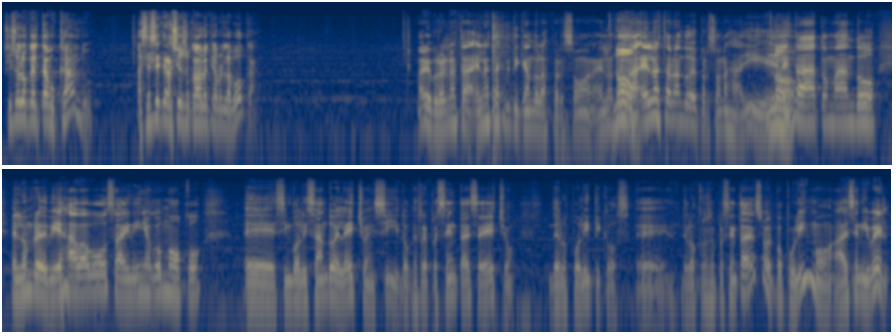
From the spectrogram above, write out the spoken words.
Si eso es lo que él está buscando. Hacerse gracioso cada vez que abre la boca. Mario, pero él no está, él no está criticando a las personas. Él no, No. Está, él no está hablando de personas allí. No. Él está tomando el nombre de vieja babosa y niño con moco, eh, simbolizando el hecho en sí, lo que representa ese hecho de los políticos, eh, de lo que representa eso, el populismo a ese nivel.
